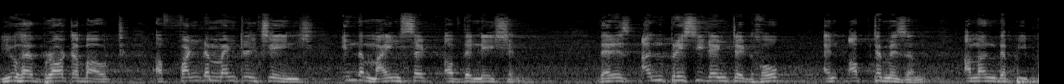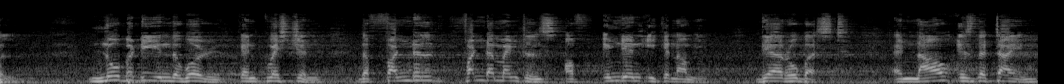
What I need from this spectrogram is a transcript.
you have brought about a fundamental change in the mindset of the nation. There is unprecedented hope and optimism among the people. Nobody in the world can question the fundal, fundamentals of Indian economy. They are robust. And now is the time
